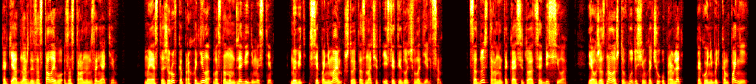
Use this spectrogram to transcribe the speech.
как я однажды застала его за странным занятием. Моя стажировка проходила в основном для видимости. Мы ведь все понимаем, что это значит, если ты дочь владельца. С одной стороны, такая ситуация бесила. Я уже знала, что в будущем хочу управлять какой-нибудь компанией,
